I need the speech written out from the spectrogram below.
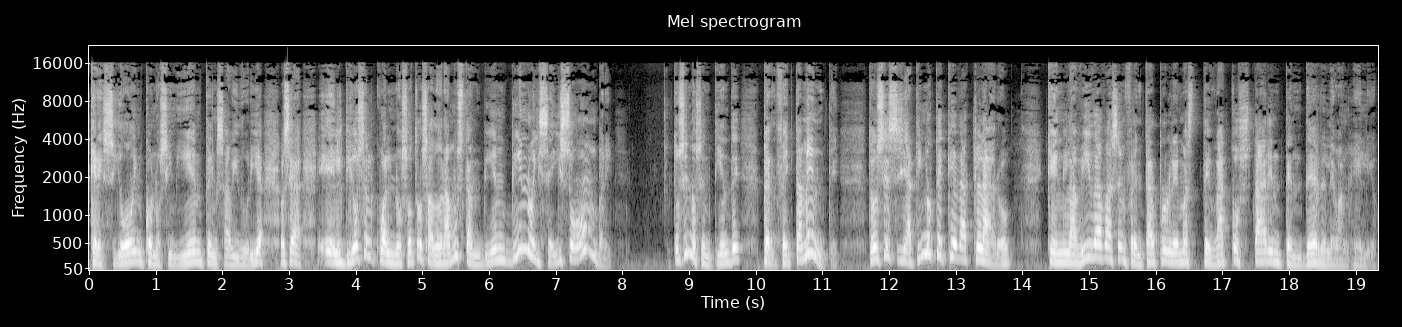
creció en conocimiento, en sabiduría. O sea, el Dios al cual nosotros adoramos también vino y se hizo hombre. Entonces nos entiende perfectamente. Entonces, si a ti no te queda claro que en la vida vas a enfrentar problemas, te va a costar entender el Evangelio,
